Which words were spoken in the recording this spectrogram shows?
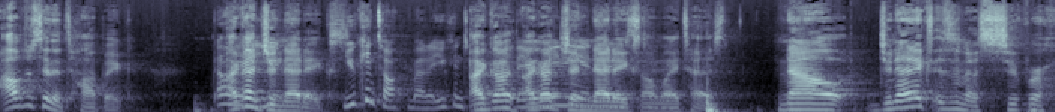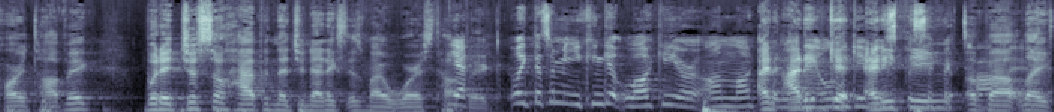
I'll just say the topic. Oh, I yeah, got you- genetics. You can talk about it. You can. Talk I about got it. I got were giving me genetics on my test. Now, genetics isn't a super hard topic, but it just so happened that genetics is my worst topic. Yeah, like that's what I mean. You can get lucky or unlucky. and I didn't get anything about like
